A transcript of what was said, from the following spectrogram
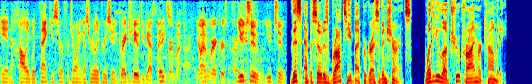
in Hollywood. Thank you, sir, for joining us. We really appreciate it. Great to be with you guys. Thank Thanks. you very much. right. Y'all have a Merry Christmas. You, You too. too. You too. This episode is brought to you by Progressive Insurance. Whether you love true crime or comedy,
